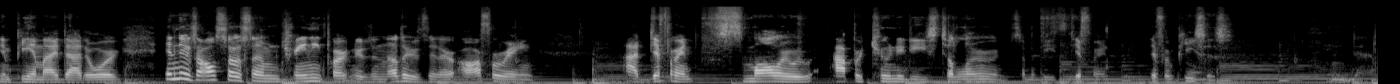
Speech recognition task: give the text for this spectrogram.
in PMI.org. And there's also some training partners and others that are offering uh, different smaller opportunities to learn some of these different different pieces. And, uh,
